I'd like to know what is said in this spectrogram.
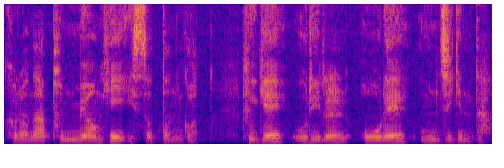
그러나 분명히 있었던 것. 그게 우리를 오래 움직인다.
